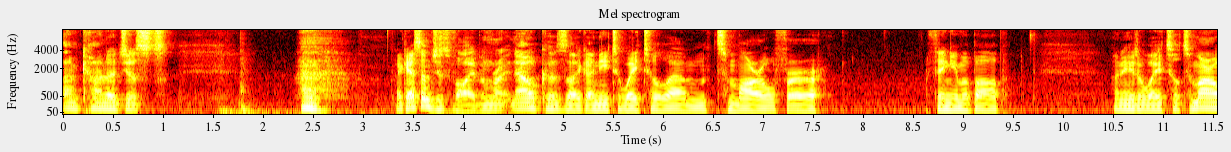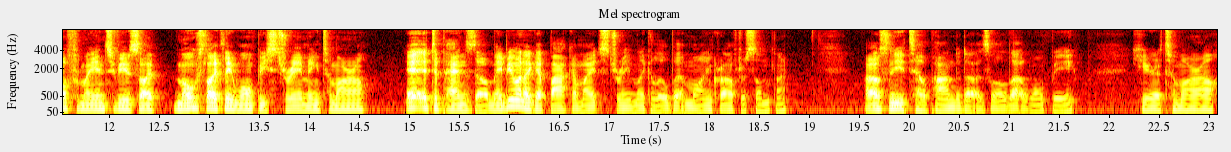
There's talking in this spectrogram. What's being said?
I'm kind of just... I guess I'm just vibing right now, because like, I need to wait till um, tomorrow for Thingy Mabob. I need to wait till tomorrow for my interview, so I most likely won't be streaming tomorrow. It, it depends though. Maybe when I get back, I might stream like a little bit of Minecraft or something. I also need to tell Panda that as well. That won't be here tomorrow.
